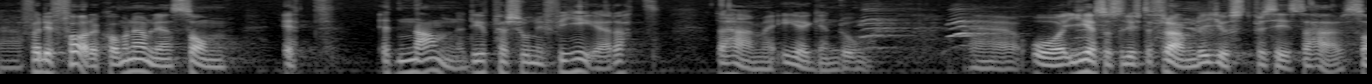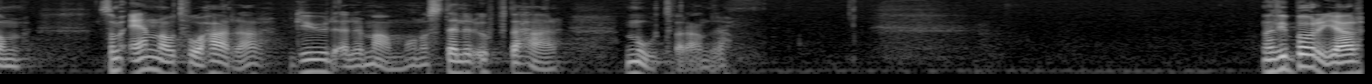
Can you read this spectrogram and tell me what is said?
Eh, för det förekommer nämligen som ett, ett namn, det är personifierat, det här med egendom. Eh, och Jesus lyfter fram det just precis så här, som, som en av två herrar, Gud eller mammon, och ställer upp det här mot varandra. Men vi börjar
